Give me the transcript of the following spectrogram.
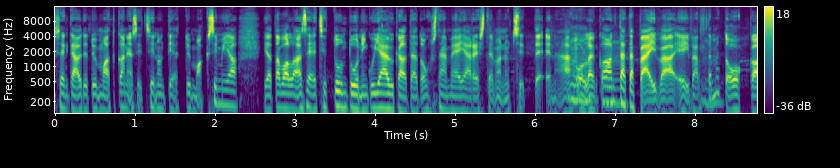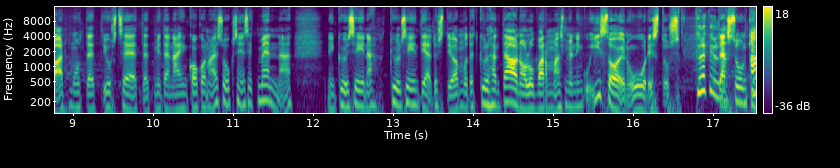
sen käytetyn matkan ja sitten siinä on tietty maksimi ja, ja tavallaan se, että sitten tuntuu niin kuin jäykältä, että onko tämä meidän järjestelmä nyt sitten enää mm, ollenkaan mm. tätä päivää, ei välttämättä mm. olekaan, mutta et just se, että, että miten näihin kokonaisuuksiin sitten mennään, niin kyllä siinä, kyllä siinä tietysti on, mutta kyllähän tämä on ollut varmaan semmoinen niin kuin isoin uudistus. Kyllä, kyllä. Tässä sunkin,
